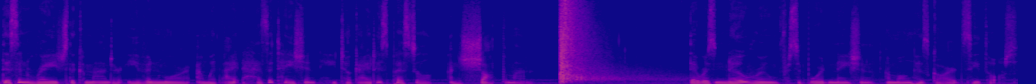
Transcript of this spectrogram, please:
This enraged the commander even more, and without hesitation, he took out his pistol and shot the man. There was no room for subordination among his guards, he thought.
